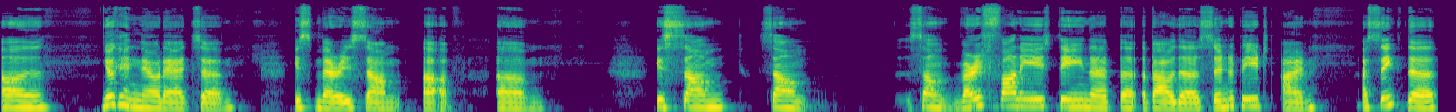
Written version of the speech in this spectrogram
Uh you can know that um, it's very some uh um it's some some some very funny thing that, about the centipede. I I think the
